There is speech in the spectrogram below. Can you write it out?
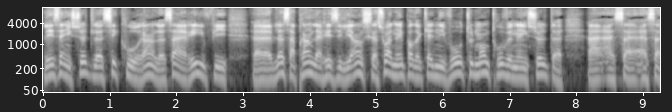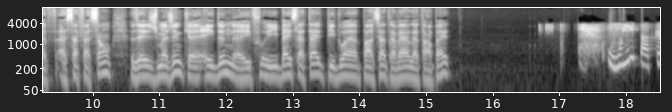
les insultes, là, c'est courant, là, ça arrive. Puis euh, là, ça prend de la résilience, que ce soit à n'importe quel niveau. Tout le monde trouve une insulte euh, à, à sa, à, sa, à sa façon. J'imagine que Hayden, euh, il, faut, il baisse la tête puis il doit passer à travers la tempête. Oui, parce que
